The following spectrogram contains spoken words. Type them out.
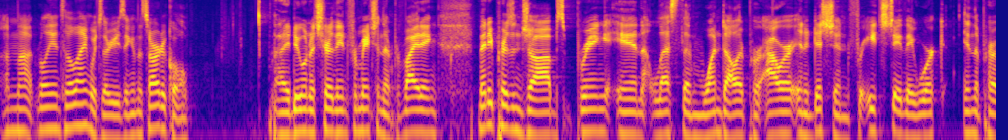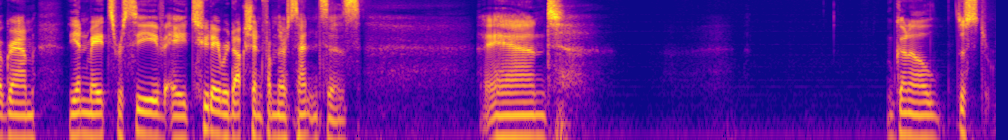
I'm not really into the language they're using in this article. I do want to share the information they're providing. Many prison jobs bring in less than $1 per hour. In addition, for each day they work in the program, the inmates receive a two day reduction from their sentences. And I'm going to just.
